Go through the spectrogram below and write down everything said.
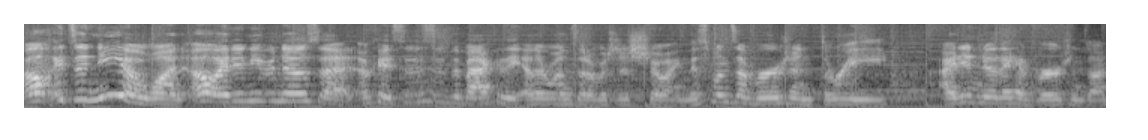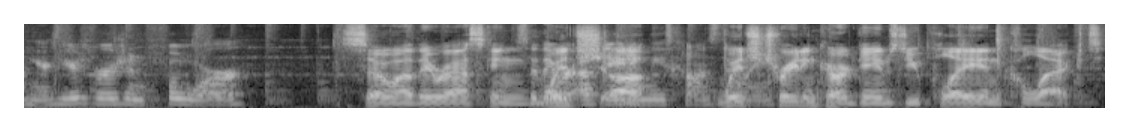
Oh, it's a Neo one. Oh, I didn't even notice that. Okay, so this is the back of the other ones that I was just showing. This one's a version 3. I didn't know they have versions on here. Here's version 4. So uh, they were asking So they were which updating uh, which trading card games do you play and collect?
